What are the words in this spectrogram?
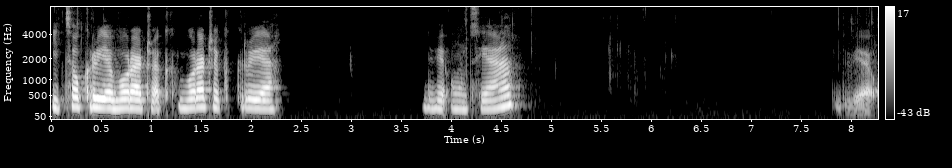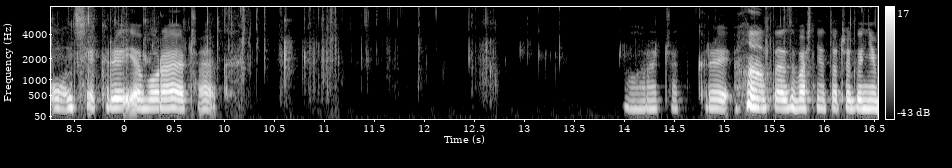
I co kryje woreczek? Woreczek kryje dwie uncje. Dwie uncje kryje woreczek. Woreczek kry. To jest właśnie to, czego nie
